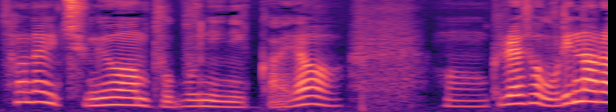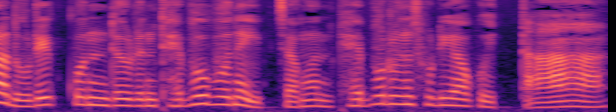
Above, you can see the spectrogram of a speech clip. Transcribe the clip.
상당히 중요한 부분이니까요. 어, 그래서 우리나라 누리꾼들은 대부분의 입장은 배부른 소리하고 있다.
